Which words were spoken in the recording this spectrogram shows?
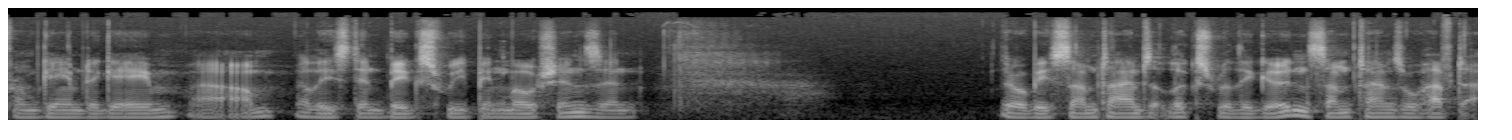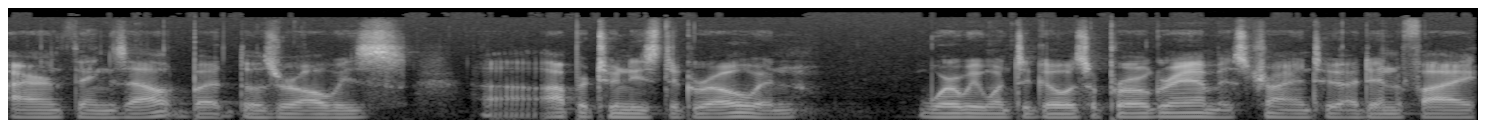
from game to game, um, at least in big sweeping motions. And there will be sometimes it looks really good, and sometimes we'll have to iron things out. But those are always uh, opportunities to grow. And where we want to go as a program is trying to identify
